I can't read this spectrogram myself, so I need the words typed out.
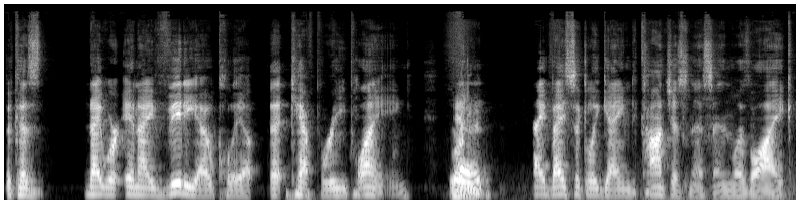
because they were in a video clip that kept replaying. right. And they basically gained consciousness and was like,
